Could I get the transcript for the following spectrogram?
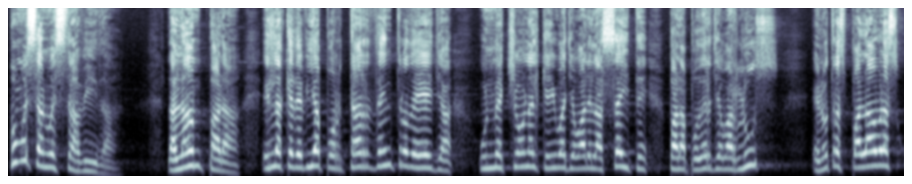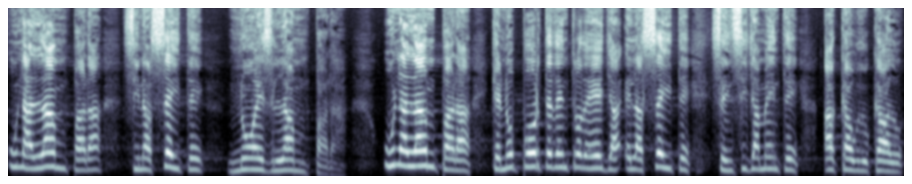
¿Cómo está nuestra vida? La lámpara es la que debía aportar dentro de ella un mechón al que iba a llevar el aceite para poder llevar luz. En otras palabras, una lámpara sin aceite no es lámpara. Una lámpara que no porte dentro de ella el aceite sencillamente ha caducado,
